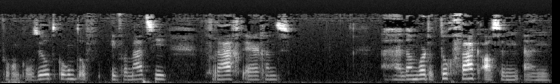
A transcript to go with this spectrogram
voor een consult komt of informatie vraagt ergens, uh, dan wordt het toch vaak als een, een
